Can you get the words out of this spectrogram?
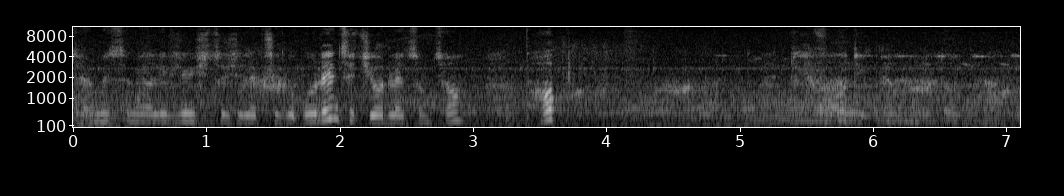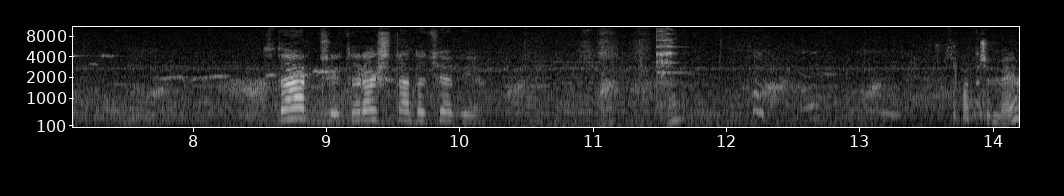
Teraz my sobie mieli wziąć coś lepszego. O, ręce ci odlecą, co? Hop. Wody pełno, dobra. Starczy, to reszta do ciebie. Zobaczymy,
